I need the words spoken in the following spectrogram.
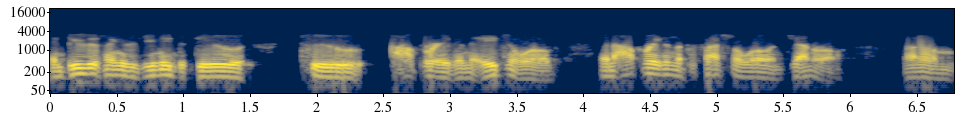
and do the things that you need to do to operate in the agent world and operate in the professional world in general. Um,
